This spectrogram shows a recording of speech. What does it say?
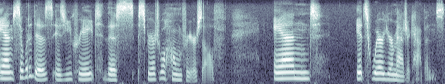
And so, what it is, is you create this spiritual home for yourself. And it's where your magic happens.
